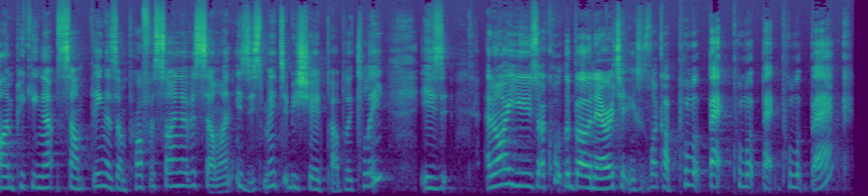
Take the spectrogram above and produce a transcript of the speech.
I'm picking up something as I'm prophesying over someone, is this meant to be shared publicly? Is and I use I call it the bow and arrow technique. It's like I pull it back, pull it back, pull it back.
